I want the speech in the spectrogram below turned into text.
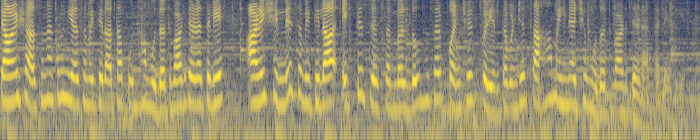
त्यामुळे शासनाकडून या समितीला आता पुन्हा मुदतवाढ देण्यात आली आहे. आणि शिंदे समितीला एकतीस डिसेंबर दोन हजार पंचवीसपर्यंत म्हणजे सहा महिन्याची मुदतवाढ देण्यात आलेली आहे.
